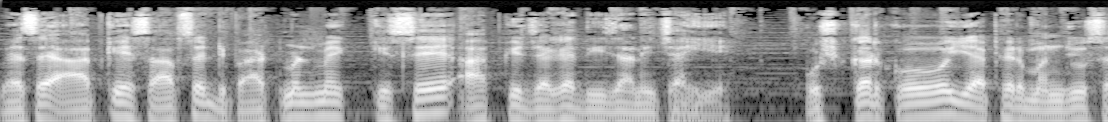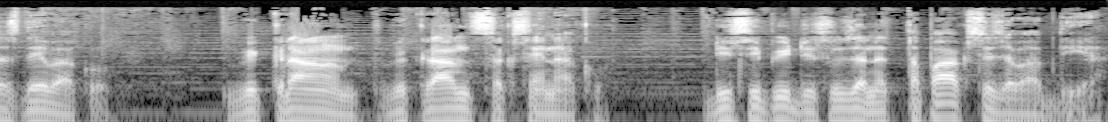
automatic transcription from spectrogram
वैसे आपके हिसाब से डिपार्टमेंट में किसे आपकी जगह दी जानी चाहिए? पुष्कर को या फिर मंजू सचदेवा को? विक्रांत विक्रांत सक्सेना को। डीसीपी डिसूजा ने तपाक से जवाब दिया।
